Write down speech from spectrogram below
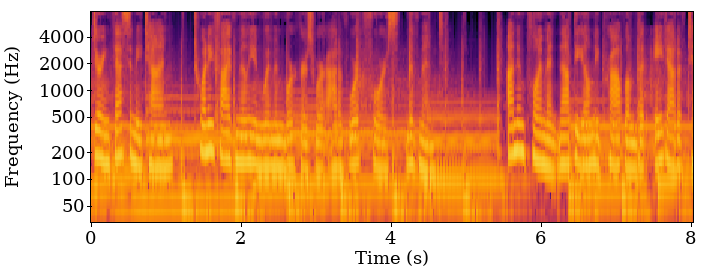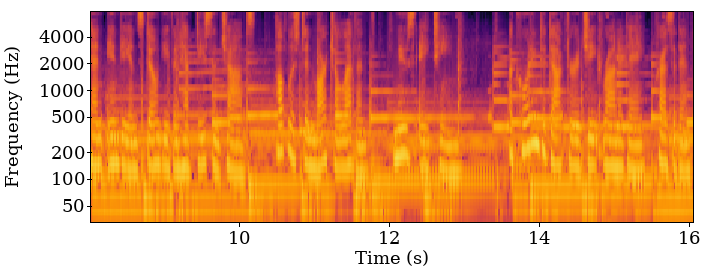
During Thesami time, 25 million women workers were out of workforce, Livemint. Unemployment not the only problem, but 8 out of 10 Indians don't even have decent jobs, published in March 11, News 18. According to Dr. Ajit Ranade, president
